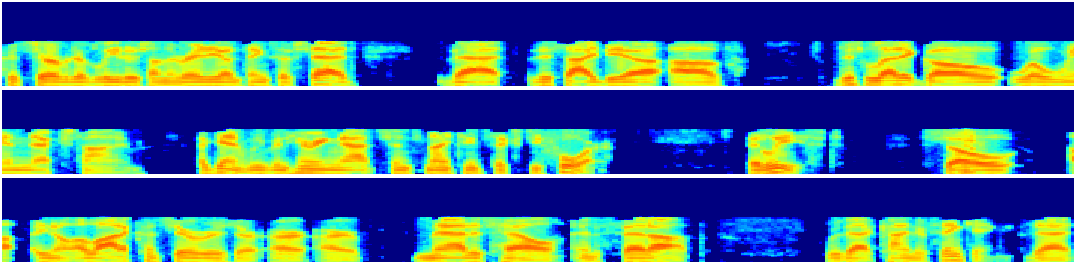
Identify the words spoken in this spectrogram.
conservative leaders on the radio and things have said that this idea of just let it go, we'll win next time. Again, we've been hearing that since 1964, at least. So, uh, you know, a lot of conservatives are, are, are mad as hell and fed up with that kind of thinking that,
